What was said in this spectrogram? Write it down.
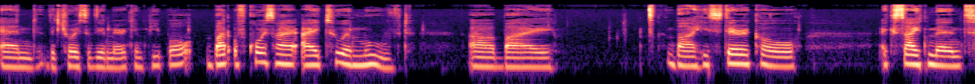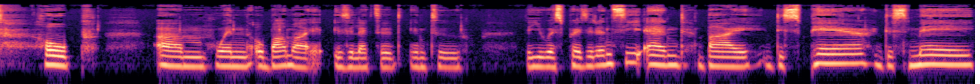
and the choice of the American people. But of course, I, I too am moved uh, by by hysterical excitement, hope um, when Obama is elected into the U.S. presidency, and by despair, dismay,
